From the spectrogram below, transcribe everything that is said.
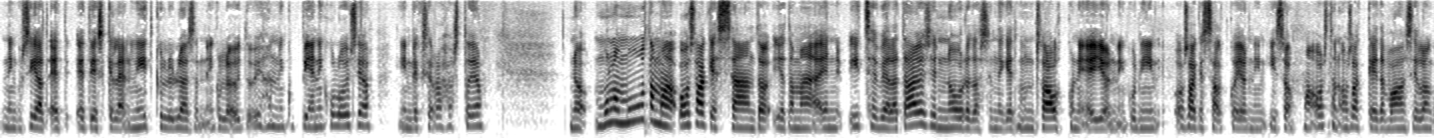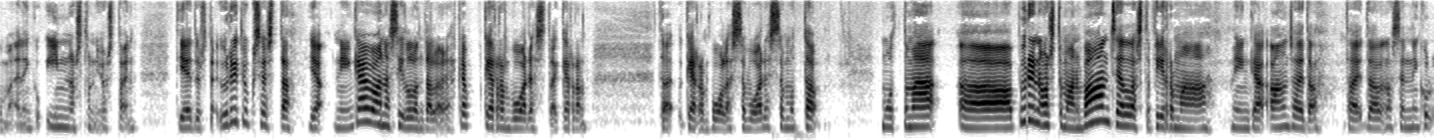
niin kuin sieltä et, etiskelee, niin niitä kyllä yleensä niin kuin löytyy ihan niin kuin pienikuluisia indeksirahastoja. No, mulla on muutama osakesääntö, jota mä en itse vielä täysin noudata sen takia, että mun salkkuni ei ole niin, kuin niin osakesalkku ei ole niin iso. Mä ostan osakkeita vaan silloin, kun mä niin kuin innostun jostain tietystä yrityksestä, ja niin käy aina silloin tällöin, ehkä kerran vuodessa tai kerran, tai kerran puolessa vuodessa, mutta, mutta mä ää, pyrin ostamaan vaan sellaista firmaa, minkä ansaita, tai tällaisen niin kuin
